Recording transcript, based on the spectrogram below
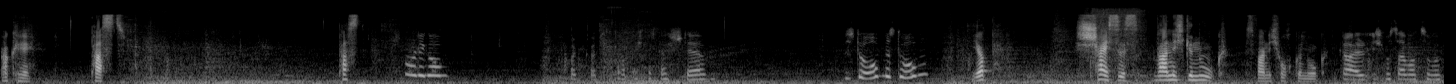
Okay. Passt. Passt. Entschuldigung. Oh Gott, ich glaube, ich werde gleich sterben. Bist du oben? Bist du oben? Jupp. Scheiße, es war nicht genug. Es war nicht hoch genug. Geil, ich muss einmal zurück.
